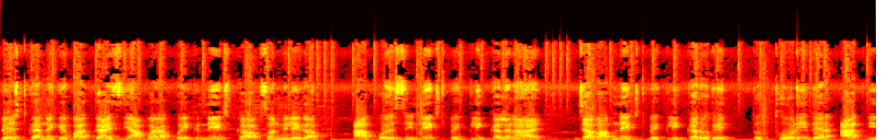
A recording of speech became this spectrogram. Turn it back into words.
पेस्ट करने के बाद गाइस यहाँ पर आपको एक नेक्स्ट का ऑप्शन मिलेगा। आपको इसी नेक्स्ट पे क्लिक कर लेना है। जब आप नेक्स्ट पे क्लिक करोगे तो थोड़ी देर आपकी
